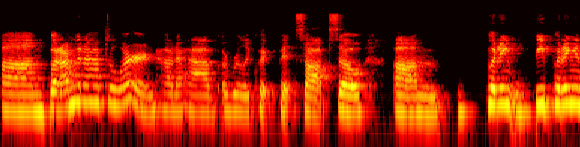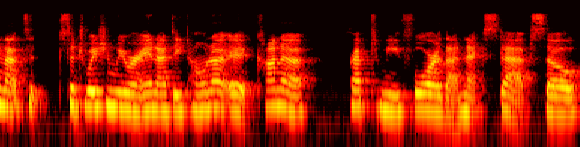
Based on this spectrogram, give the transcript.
Um, but I'm gonna have to learn how to have a really quick pit stop. So, um, putting be putting in that si- situation we were in at Daytona, it kind of prepped me for that next step. So,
